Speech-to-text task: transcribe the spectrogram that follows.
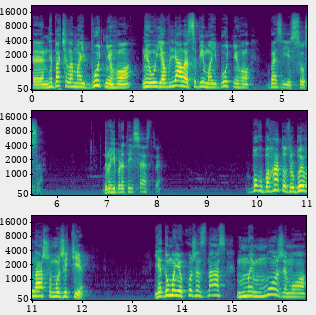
е, не бачила майбутнього, не уявляла собі майбутнього без Ісуса. Дорогі брати і сестри, Бог багато зробив в нашому житті. Я думаю, кожен з нас ми можемо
